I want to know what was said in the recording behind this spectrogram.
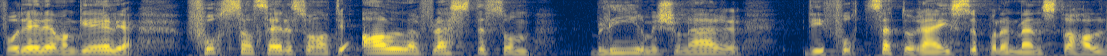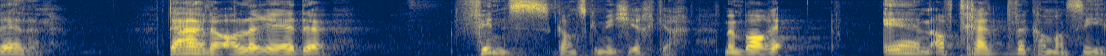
for å dele evangeliet. Fortsatt er det sånn at de aller fleste som blir misjonærer, de fortsetter å reise på den venstre halvdelen. Der det allerede fins ganske mye kirker. Men bare én av 30 kan man si,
